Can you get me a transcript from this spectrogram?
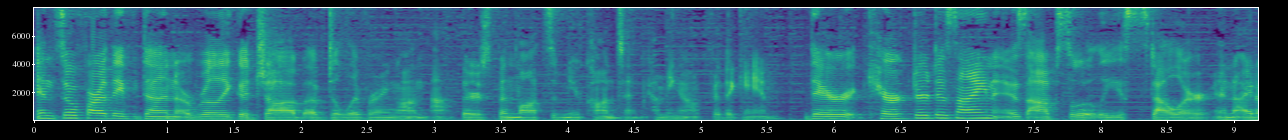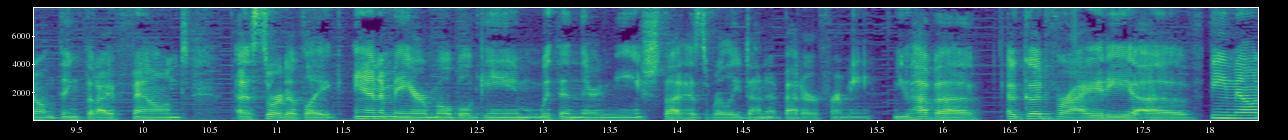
And so far, they've done a really good job of delivering on that. There's been lots of new content coming out for the game. Their character design is absolutely stellar, and I don't think that I've found a sort of like anime or mobile game within their niche that has really done it better for me. You have a, a good variety of female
